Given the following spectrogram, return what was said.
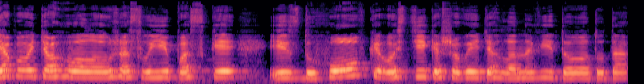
Я повитягувала вже свої паски із духовки. Ось тільки що витягла на відео тут, е,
